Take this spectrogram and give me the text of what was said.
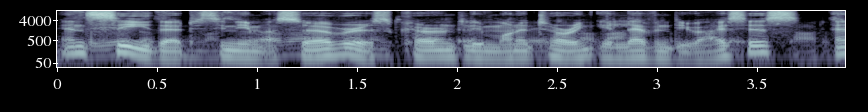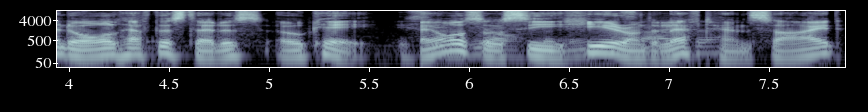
and see that SINEMA Server is currently monitoring 11 devices and all have the status OK. I also see here on the left-hand side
